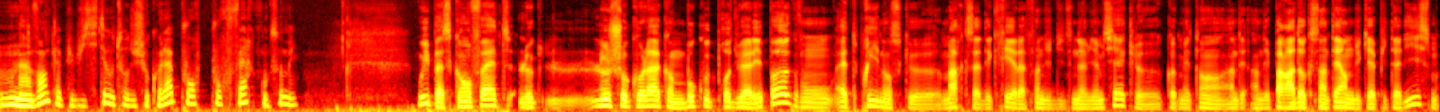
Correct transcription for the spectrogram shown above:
on, invente la publicité autour du chocolat pour, pour faire consommer. Oui, parce qu'en fait, le, chocolat, comme beaucoup de produits à l'époque, vont être pris dans ce que Marx a décrit à la fin du 19e siècle euh, comme étant un des, paradoxes internes du capitalisme,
